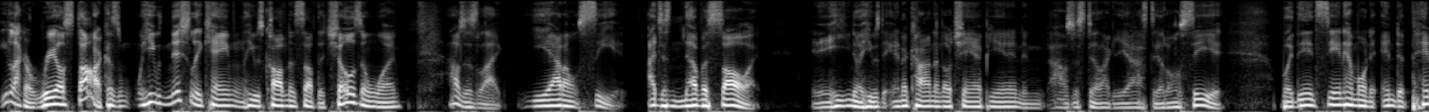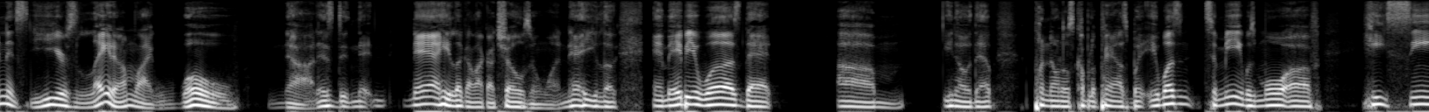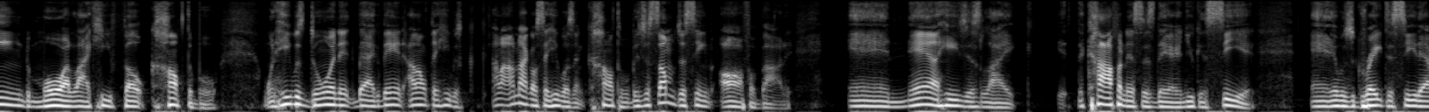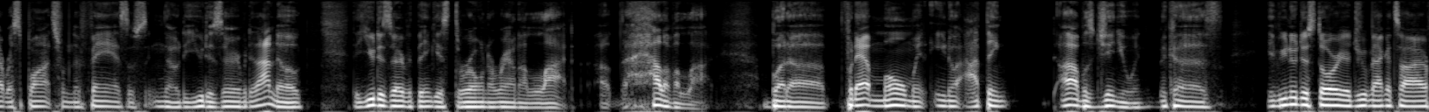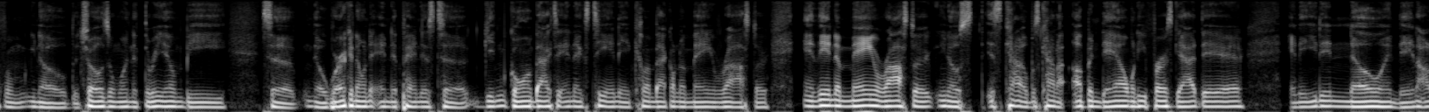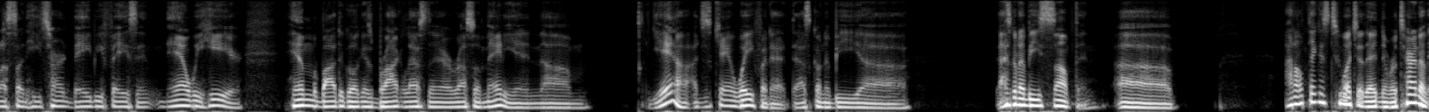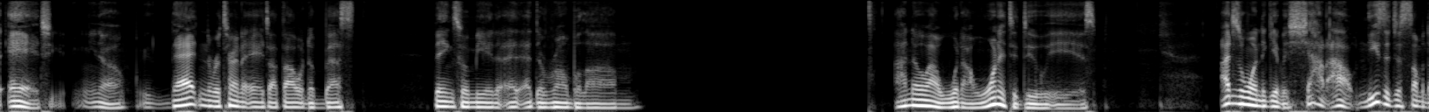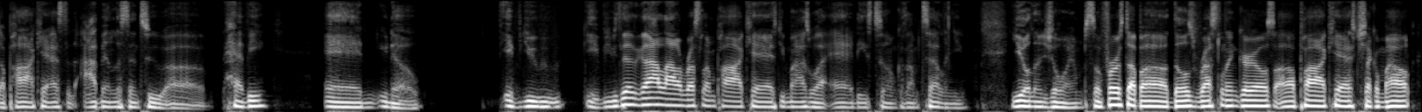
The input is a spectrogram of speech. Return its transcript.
he like a real star. Because when he initially came, he was calling himself the chosen one. I was just like, yeah, I don't see it. I just never saw it. And he, you know, he was the Intercontinental Champion, and I was just still like, yeah, I still don't see it. But then seeing him on the Independents years later, I'm like, whoa, nah, this didn't now he looking like a chosen one. Now he look, and maybe it was that, um, you know, that putting on those couple of pounds, but it wasn't. To me, it was more of he seemed more like he felt comfortable when he was doing it back then. I don't think he was. I'm not gonna say he wasn't comfortable, but just something just seemed off about it. And now he's just like the confidence is there, and you can see it. and it was great to see that response from the fans of you know, do you deserve it? And I know the you deserve it thing gets thrown around a lot, a, a hell of a lot. But uh, for that moment, you know, I think I was genuine because if you knew the story of Drew McIntyre from you know the chosen one to 3MB to you know working on the independents to getting going back to NXT and then coming back on the main roster. And then the main roster you know it's kind of was kind of up and down when he first got there. And then didn't know. And then all of a sudden he turned babyface. And now we hear him about to go against Brock Lesnar at WrestleMania. And um yeah I just can't wait for that. That's gonna be uh that's gonna be something. Uh I don't think it's too much of that. The return of Edge, you know, that and the return of Edge, I thought were the best things for me at, at, at the Rumble. Um, I know I, what I wanted to do is I just wanted to give a shout out. And these are just some of the podcasts that I've been listening to uh, heavy. And, you know, if you if you got a lot of wrestling podcasts, you might as well add these to them because I'm telling you, you'll enjoy them. So first up, uh, those wrestling girls uh, podcast, check them out.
